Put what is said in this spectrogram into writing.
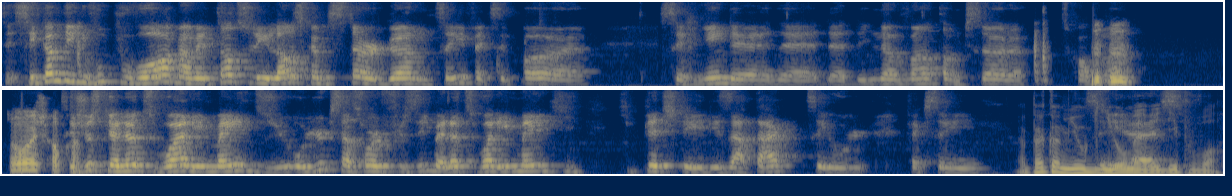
C'est comme des nouveaux pouvoirs, mais en même temps, tu les lances comme si c'était un gun, tu sais. Fait que c'est pas. Euh, c'est rien d'innovant tant que ça, là. Tu comprends? Mm je comprends. C'est juste que là, tu vois les mains du. Au lieu que ça soit un fusil, ben là, tu vois les mains qui, qui pitchent des, attaques, tu sais. Fait que c'est. Un peu comme Yu-Gi-Oh! mais avec euh, des pouvoirs.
